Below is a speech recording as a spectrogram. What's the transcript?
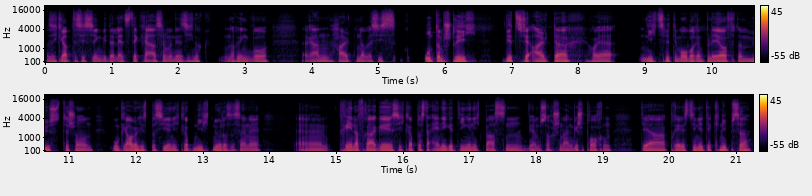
Also ich glaube, das ist irgendwie der letzte Gras, wenn man den sich noch, noch irgendwo ranhalten, aber es ist unterm Strich wird es für Alltag heuer nichts mit dem oberen Playoff. Da müsste schon Unglaubliches passieren. Ich glaube nicht nur, dass es eine ähm, Trainerfrage ist. Ich glaube, dass da einige Dinge nicht passen. Wir haben es auch schon angesprochen. Der prädestinierte Knipser,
